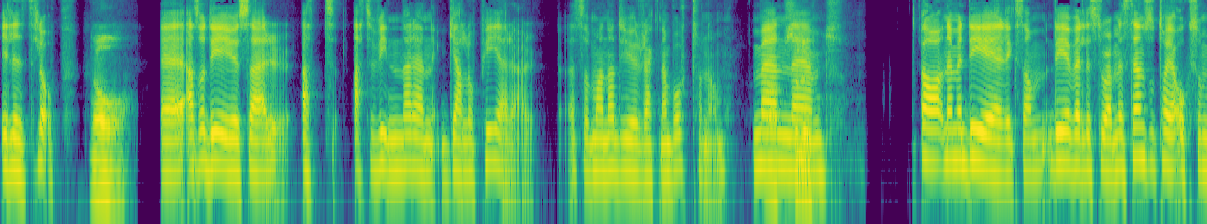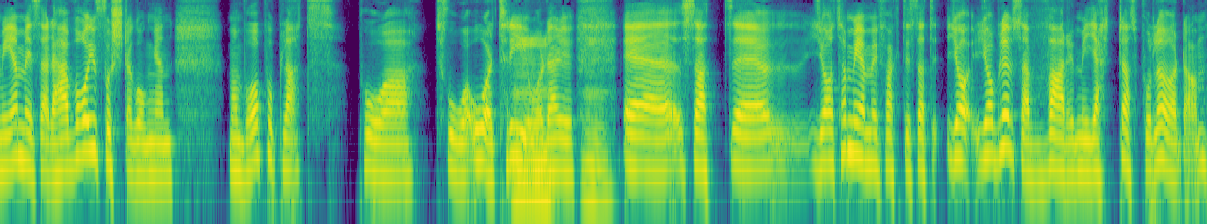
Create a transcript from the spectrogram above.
Elitlopp. Ja. Alltså det är ju så här att, att vinnaren galopperar. Alltså man hade ju räknat bort honom. Men, Absolut. Ja, nej men det är liksom, det är väldigt stora. Men sen så tar jag också med mig så här, det här var ju första gången man var på plats på två år, tre Mm, år. Där, ju- eh, så att eh, jag tar med mig faktiskt att jag, jag blev så här varm i hjärtat på lördagen.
